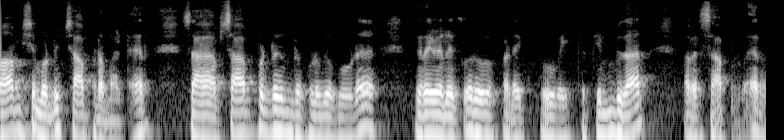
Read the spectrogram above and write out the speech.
மாம்சம் ஒன்றும் மட்டும் சாப்பிட மாட்டார். சா சாப்பிடுகின்ற பொழுது கூட இறைவனுக்கு ஒரு படைப்பு வைத்த பின்புதான் அவர் சாப்பிடுவார்.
